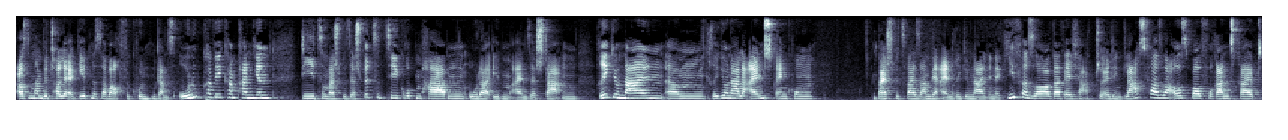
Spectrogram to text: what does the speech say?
Außerdem haben wir tolle Ergebnisse aber auch für Kunden ganz ohne UKW-Kampagnen, die zum Beispiel sehr spitze Zielgruppen haben oder eben einen sehr starken regionalen, ähm, regionale Einschränkungen Beispielsweise haben wir einen regionalen Energieversorger, welcher aktuell den Glasfaserausbau vorantreibt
